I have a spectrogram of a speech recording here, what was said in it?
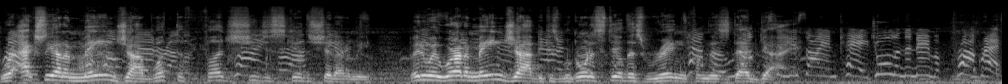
we're actually on a main job. What the the fudge? She just scared the shit out of me. But anyway, we're on a main job because we're going to steal this ring from this dead guy. In this iron cage, all in the name of progress.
